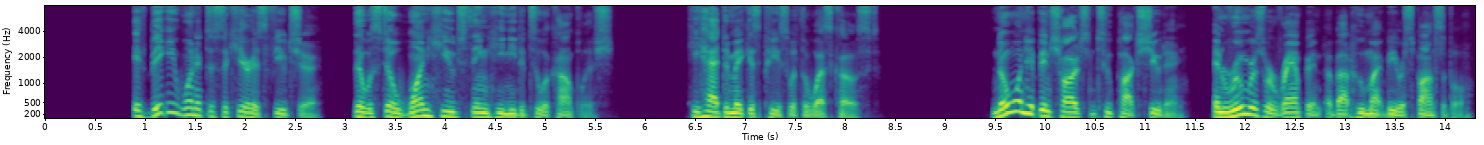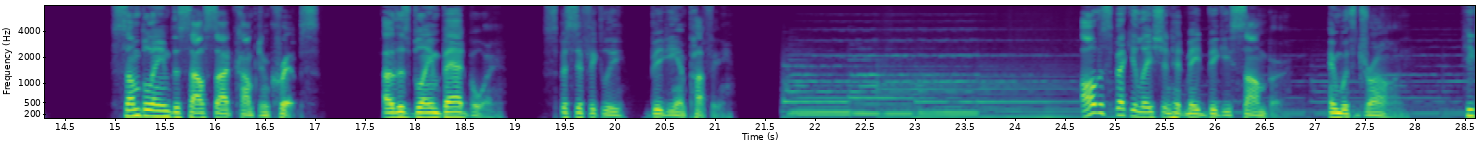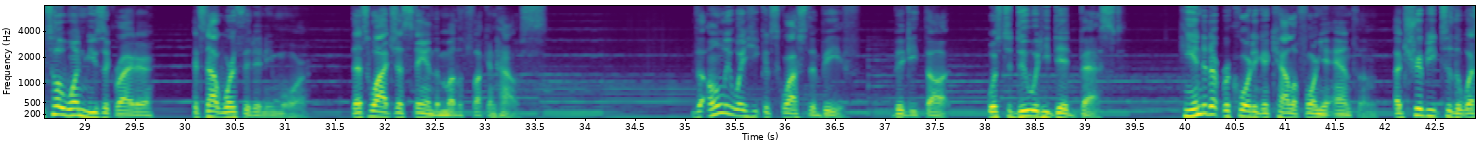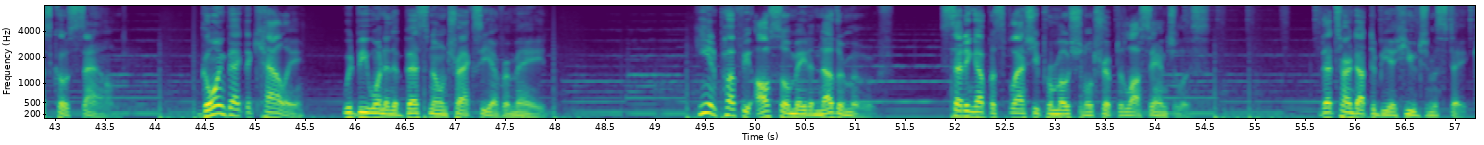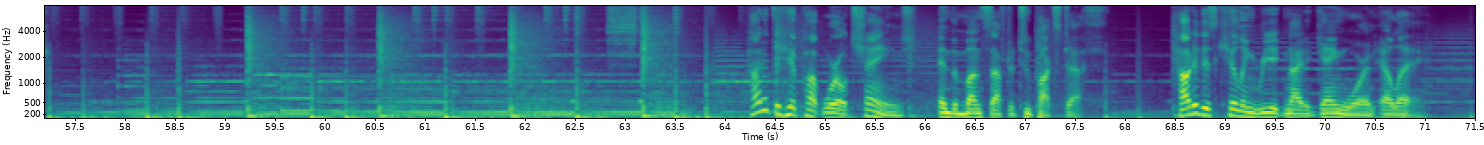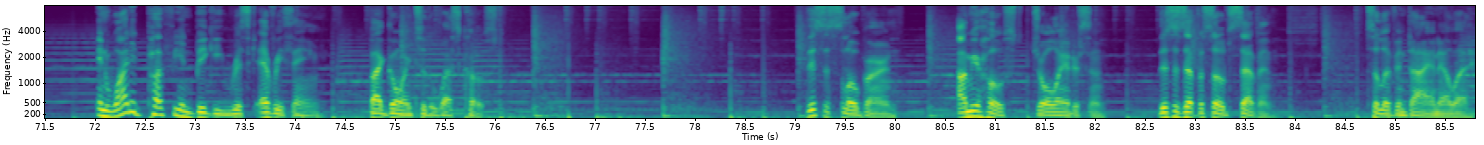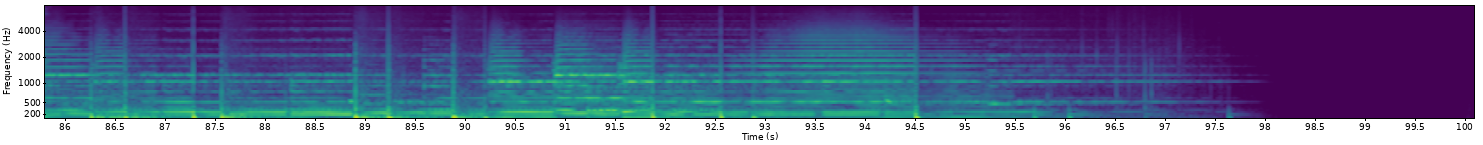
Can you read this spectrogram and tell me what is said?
If Biggie wanted to secure his future, there was still one huge thing he needed to accomplish. He had to make his peace with the West Coast. No one had been charged in Tupac's shooting, and rumors were rampant about who might be responsible. Some blamed the Southside Compton Crips. Others blamed Bad Boy, specifically Biggie and Puffy. All the speculation had made Biggie somber and withdrawn. He told one music writer, It's not worth it anymore. That's why I just stay in the motherfucking house. The only way he could squash the beef, Biggie thought, was to do what he did best. He ended up recording a California anthem, a tribute to the West Coast sound. Going Back to Cali would be one of the best known tracks he ever made. He and Puffy also made another move, setting up a splashy promotional trip to Los Angeles. That turned out to be a huge mistake. How did the hip hop world change in the months after Tupac's death? How did his killing reignite a gang war in LA? And why did Puffy and Biggie risk everything by going to the West Coast? This is Slow Burn. I'm your host, Joel Anderson. This is episode 7 To Live and Die in LA.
